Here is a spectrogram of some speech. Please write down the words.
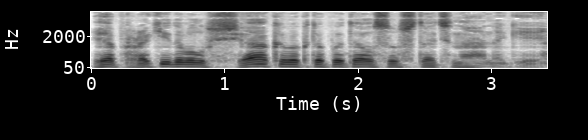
и опрокидывал всякого, кто пытался встать на ноги.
